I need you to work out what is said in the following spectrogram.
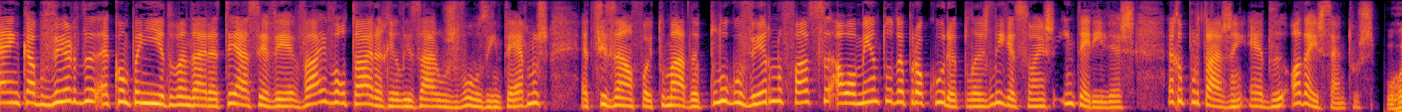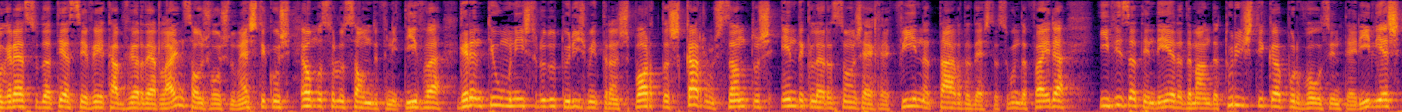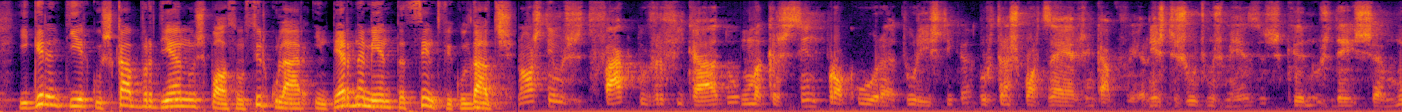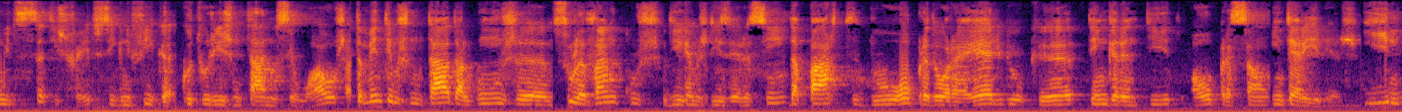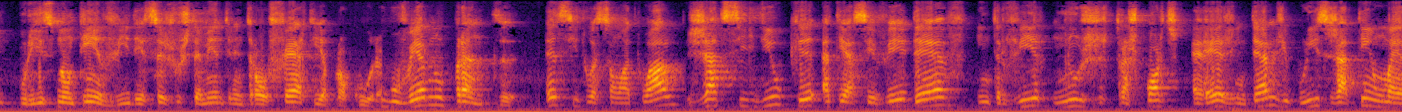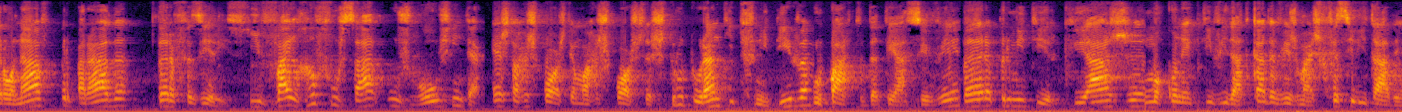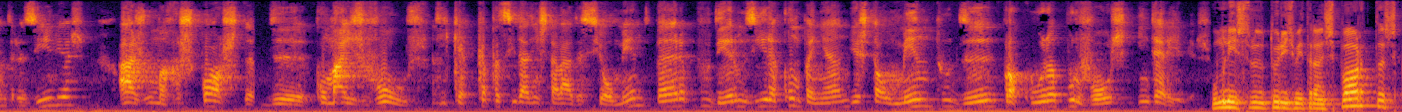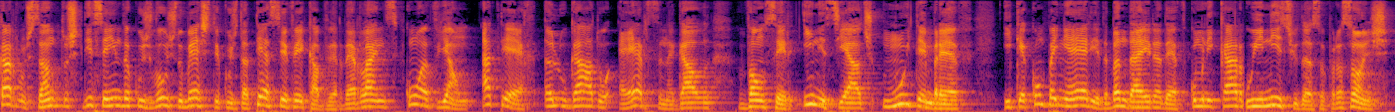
em Cabo Verde, a companhia de bandeira TACV vai voltar a realizar os voos internos. A decisão foi tomada pelo governo face ao aumento da procura pelas ligações interilhas. A reportagem é de Odeir Santos. O regresso da TACV Cabo Verde Airlines aos voos domésticos é uma solução definitiva, garantiu o ministro do Turismo e Transportes, Carlos Santos, em declarações à RFI na tarde desta segunda-feira e visa atender a demanda turística por voos interilhas e garantir que os cabo-verdianos possam circular internamente sem dificuldades. Nós temos de facto verificado uma crescente procura turística por transportes aéreos em Cabo Verde nestes últimos meses, que nos deixa muito satisfeitos, significa que o turismo está no seu auge. Também temos notado alguns uh, solavancos, podíamos dizer assim, da parte do operador aéreo que tem garantido a operação interilhas. E por isso não tem havido esse ajustamento entre a oferta e a procura. O governo, perante a situação atual, já decidiu que a TACV deve intervir nos transportes aéreos internos e, por isso, já tem uma aeronave preparada para fazer isso e vai reforçar os voos internos. Esta resposta é uma resposta estruturante e definitiva por parte da TACV para permitir que haja uma conectividade cada vez mais facilitada entre as ilhas, haja uma resposta de, com mais voos e que a capacidade instalada se aumente para podermos ir acompanhando este aumento de procura por voos interilhas. O ministro do Turismo e Transportes, Carlos Santos, disse ainda que os voos domésticos da TACV Cabo Verde Airlines com o avião ATR alugado à Air Senegal vão ser iniciados muito em breve e que a companhia aérea da bandeira deve comunicar o início das operações.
